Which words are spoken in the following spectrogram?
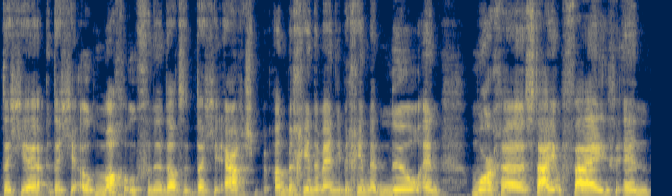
Dat je, dat je ook mag oefenen. Dat, dat je ergens aan het beginnen bent. Je begint met nul en morgen sta je op vijf. En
